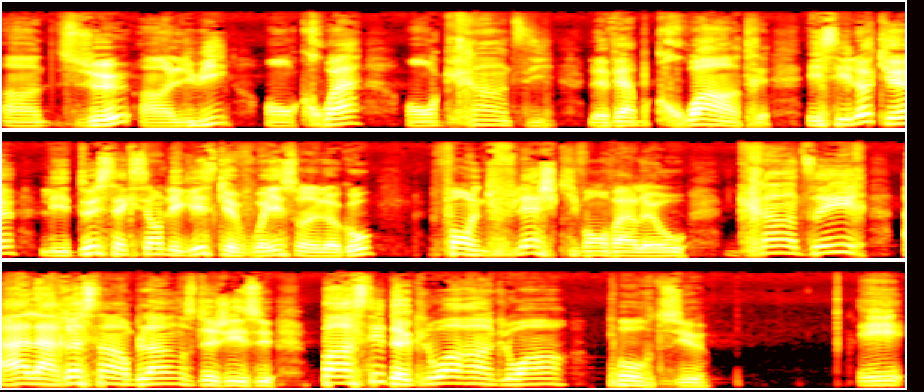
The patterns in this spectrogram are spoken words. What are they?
en Dieu, en lui, on croit, on grandit. Le verbe croître. Et c'est là que les deux sections de l'Église que vous voyez sur le logo font une flèche qui vont vers le haut. Grandir à la ressemblance de Jésus. Passer de gloire en gloire pour Dieu. Et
